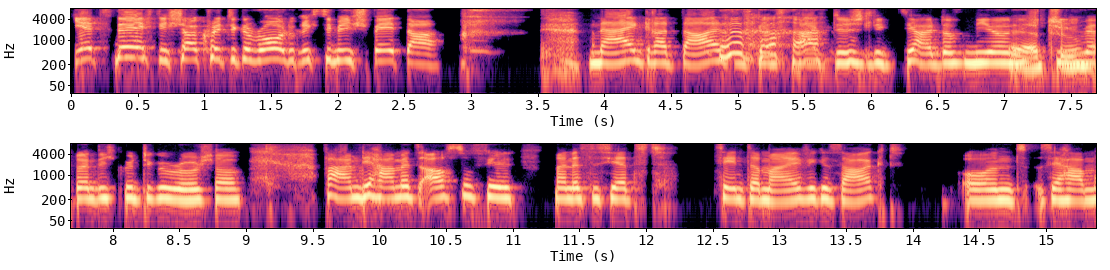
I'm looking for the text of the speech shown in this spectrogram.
Jetzt nicht, ich schau Critical Role, du kriegst sie mich später. Nein, gerade da ist es ganz praktisch, liegt sie halt auf mir und Ja, ich spiele, während ich Critical Role schaue. Vor allem, die haben jetzt auch so viel, ich meine, es ist jetzt 10. Mai, wie gesagt, und sie haben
